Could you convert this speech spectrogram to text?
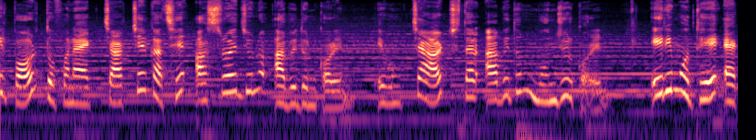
এরপর তোফানা এক চার্চের কাছে আশ্রয়ের জন্য আবেদন করেন এবং চার্চ তার আবেদন মঞ্জুর করেন। এরই মধ্যে এক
